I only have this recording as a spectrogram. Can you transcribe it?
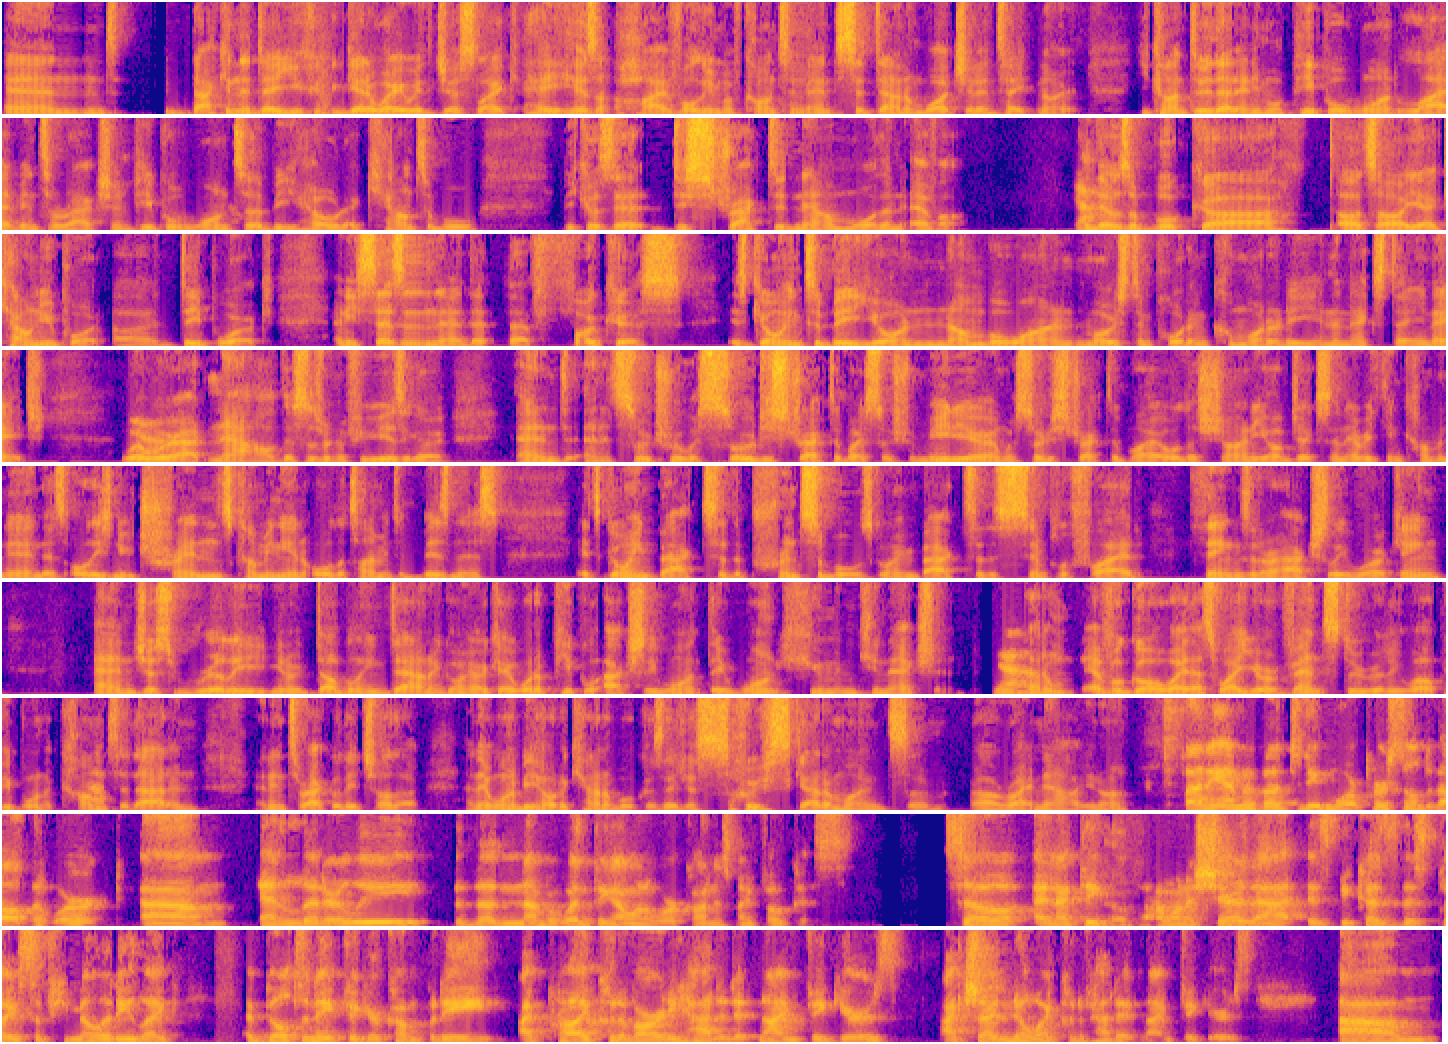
And back in the day, you could get away with just like, hey, here's a high volume of content, sit down and watch it and take note. You can't do that anymore. People want live interaction, people want to be held accountable because they're distracted now more than ever. Yeah. And there was a book, uh, oh, it's, oh yeah, Cal Newport, uh, Deep Work. And he says in there that, that focus is going to be your number one most important commodity in the next day and age where yeah. we're at now. This was written a few years ago. And, and it's so true. We're so distracted by social media and we're so distracted by all the shiny objects and everything coming in. There's all these new trends coming in all the time into business it's going back to the principles, going back to the simplified things that are actually working and just really, you know, doubling down and going, okay, what do people actually want? They want human connection. Yeah. That'll never go away. That's why your events do really well. People want to come yeah. to that and, and interact with each other. And they want to be held accountable because they're just so scattermined so uh, right now, you know? It's funny. I'm about to do more personal development work. Um, and literally the number one thing I want to work on is my focus. So, and I think yeah. I want to share that is because this place of humility, like I built an eight figure company. I probably could have already had it at nine figures. Actually, I know I could have had it at nine figures. Um,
